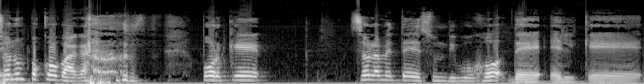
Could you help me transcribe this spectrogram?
Son un poco vagas porque solamente es un dibujo de el que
